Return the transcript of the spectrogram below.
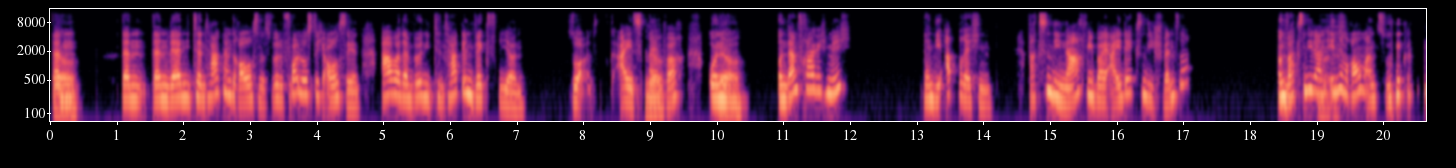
dann, Ja. dann, dann wären die Tentakeln draußen. Das würde voll lustig aussehen. Aber dann würden die Tentakeln wegfrieren. So Eis Ja. einfach. Und, Ja. Und dann frage ich mich, wenn die abbrechen, wachsen die nach wie bei Eidechsen die Schwänze? Und wachsen die dann Ah, in dem Raumanzug?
